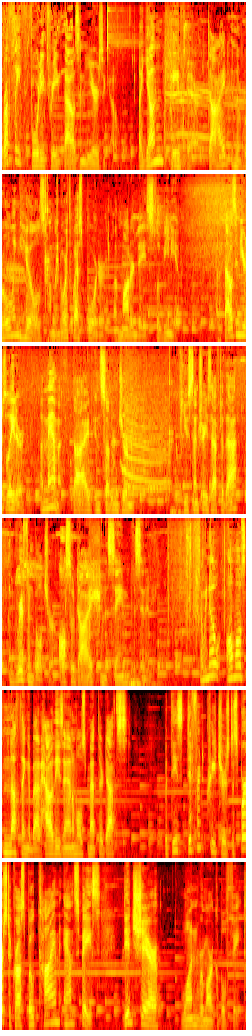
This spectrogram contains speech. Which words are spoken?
Roughly 43,000 years ago, a young cave bear died in the rolling hills on the northwest border of modern day Slovenia. A thousand years later, a mammoth died in southern Germany. A few centuries after that, a griffon vulture also died in the same vicinity. And we know almost nothing about how these animals met their deaths. But these different creatures dispersed across both time and space did share one remarkable fate.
